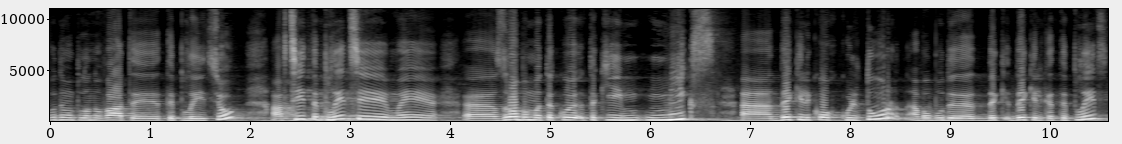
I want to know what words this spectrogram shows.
Будемо планувати теплицю, а в цій теплиці ми е, зробимо такий мікс декількох культур, або буде декілька теплиць,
